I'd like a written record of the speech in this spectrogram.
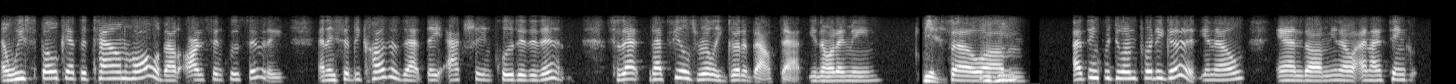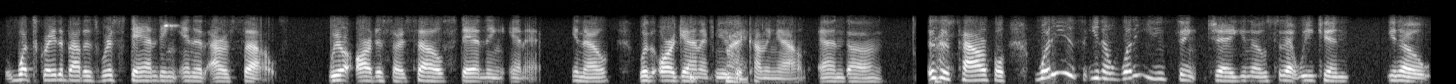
And we spoke at the town hall about artist inclusivity. And they said because of that, they actually included it in. So that that feels really good about that. You know what I mean? Yeah. So mm-hmm. um I think we're doing pretty good, you know. And um, you know, and I think what's great about it is we're standing in it ourselves. We're artists ourselves standing in it, you know, with organic music right. coming out. And um this right. is powerful. What do you you know, what do you think, Jay, you know, so that we can, you know,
